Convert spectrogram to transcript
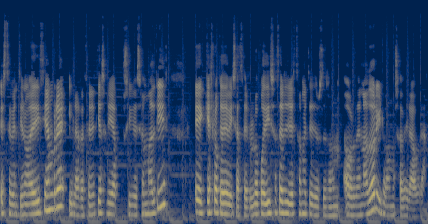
este 29 de diciembre y la referencia sería pues, si vives en Madrid eh, qué es lo que debéis hacer lo podéis hacer directamente desde el ordenador y lo vamos a ver ahora.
